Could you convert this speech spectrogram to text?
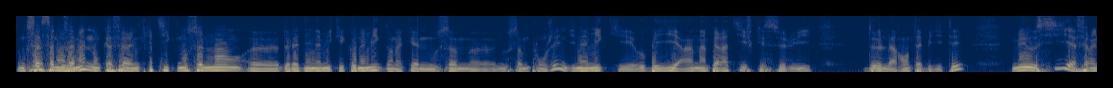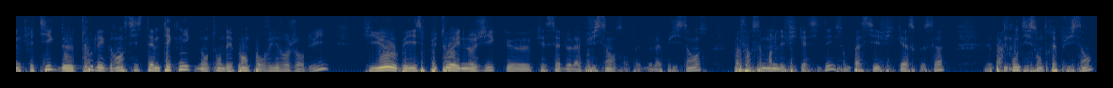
donc ça, ça nous amène donc à faire une critique non seulement euh, de la dynamique économique dans laquelle nous sommes, euh, nous sommes plongés, une dynamique qui est obéie à un impératif qui est celui de la rentabilité, mais aussi à faire une critique de tous les grands systèmes techniques dont on dépend pour vivre aujourd'hui, qui eux obéissent plutôt à une logique qui est celle de la puissance en fait, de la puissance, pas forcément de l'efficacité, ils sont pas si efficaces que ça, mais par contre ils sont très puissants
